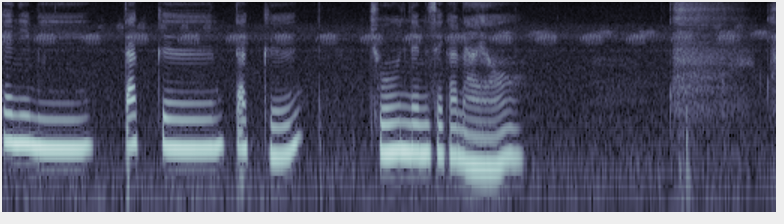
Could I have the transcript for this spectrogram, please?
해님이 따끈따끈 좋은 냄새가 나요. 쿨쿨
